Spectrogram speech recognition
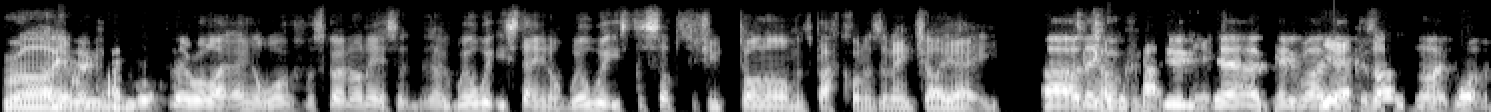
Right. They were, okay. like, they were, like, hang on, what's going on here? So, no, Will Whitty's staying on. Will Whitty's the substitute. Don Armand's back on as an HIA. Oh, they got confused. Yeah, okay, right. Yeah, because I was like, what the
